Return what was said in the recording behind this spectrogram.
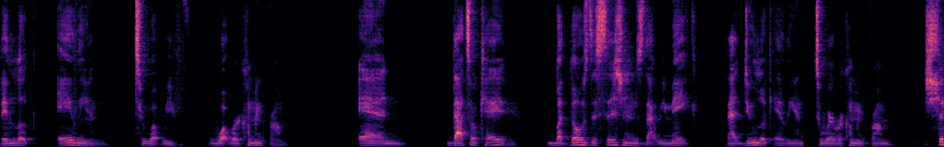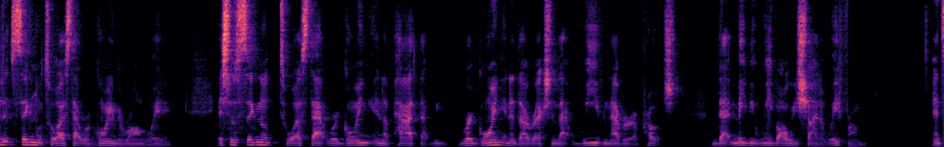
They look alien to what we've what we're coming from. And that's okay but those decisions that we make that do look alien to where we're coming from shouldn't signal to us that we're going the wrong way. It should signal to us that we're going in a path that we we're going in a direction that we've never approached, that maybe we've always shied away from. And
